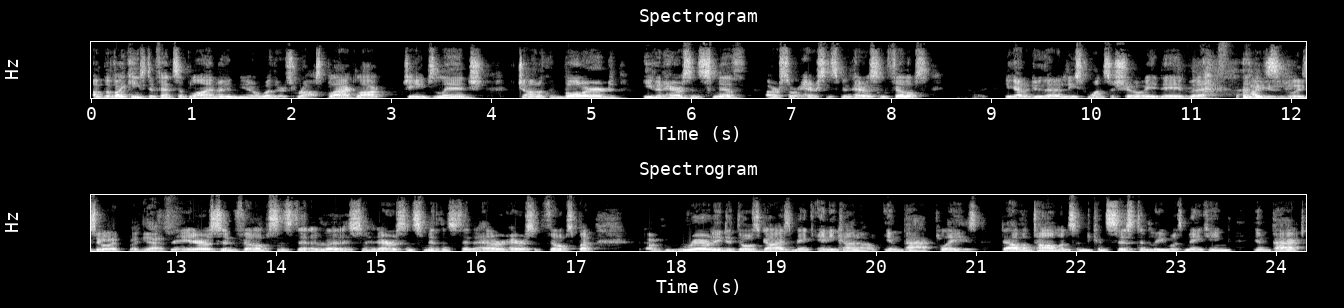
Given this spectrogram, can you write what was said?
of the Vikings defensive linemen. You know, whether it's Ross Blacklock, James Lynch, Jonathan Bullard, even Harrison Smith, or sorry, Harrison Smith, Harrison Phillips. You got to do that at least once a show, eh, Dave? I usually do it, but yes. say Harrison Phillips instead of uh, Harrison Smith instead of Harrison Phillips, but uh, rarely did those guys make any kind of impact plays. Dalvin Tomlinson consistently was making impact,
